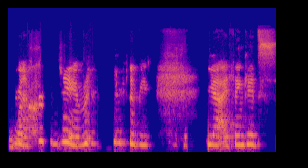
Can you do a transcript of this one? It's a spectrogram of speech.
Yeah, perfect name. yeah, I think it's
